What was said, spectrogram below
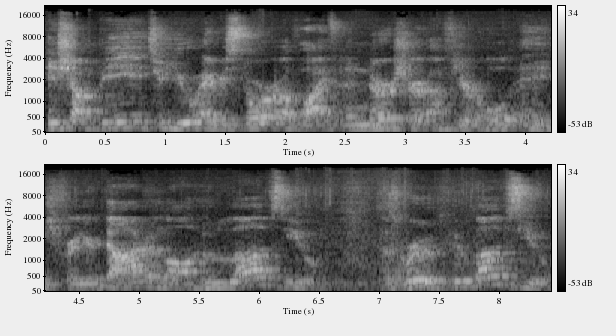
He shall be to you a restorer of life and a nourisher of your old age. For your daughter in law, who loves you, is Ruth, who loves you,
